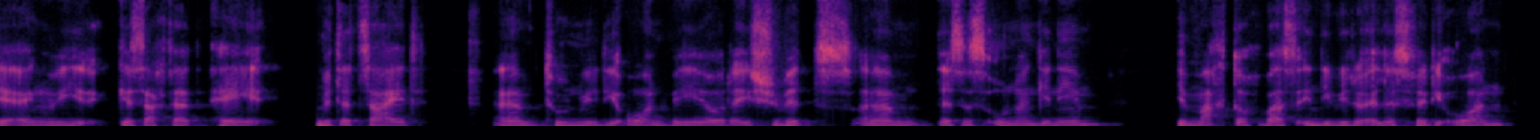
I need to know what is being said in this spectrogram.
der irgendwie gesagt hat, hey, mit der Zeit ähm, tun mir die Ohren weh oder ich schwitze, ähm, das ist unangenehm. Ihr macht doch was Individuelles für die Ohren.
